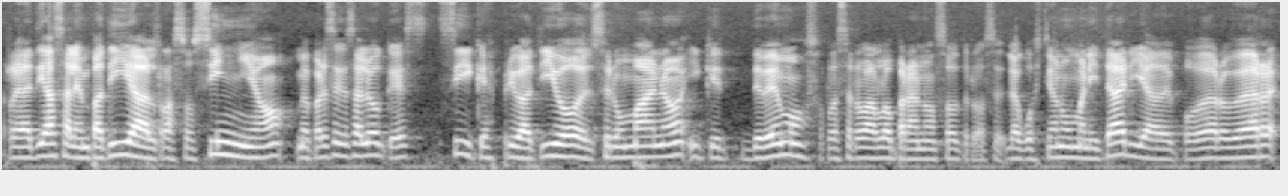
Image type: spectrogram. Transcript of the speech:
relativas a la empatía, al raciocinio, me parece que es algo que es, sí, que es privativo del ser humano y que debemos reservarlo para nosotros. La cuestión humanitaria de poder ver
